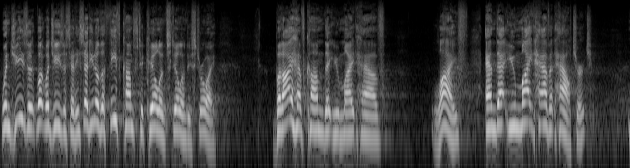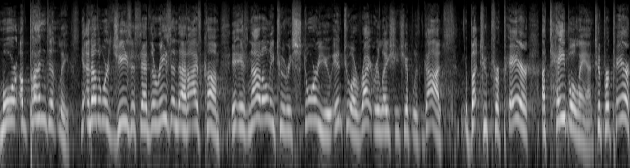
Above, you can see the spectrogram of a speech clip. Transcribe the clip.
When Jesus, what, what Jesus said, he said, You know, the thief comes to kill and steal and destroy, but I have come that you might have life and that you might have it how, church? More abundantly. In other words, Jesus said, The reason that I've come is not only to restore you into a right relationship with God, but to prepare a tableland, to prepare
